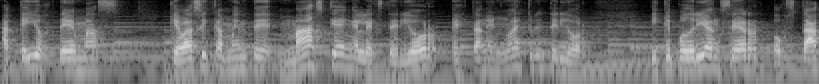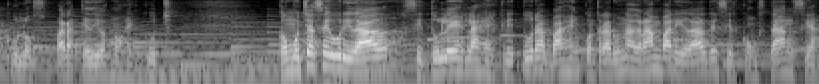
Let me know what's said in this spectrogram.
aquellos temas que básicamente más que en el exterior están en nuestro interior y que podrían ser obstáculos para que Dios nos escuche. Con mucha seguridad, si tú lees las escrituras, vas a encontrar una gran variedad de circunstancias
